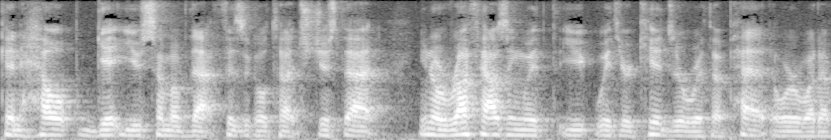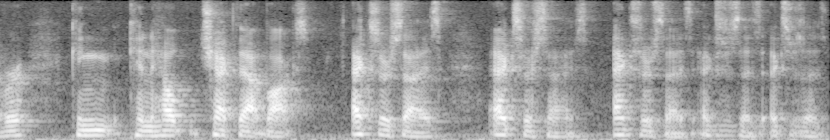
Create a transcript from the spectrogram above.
can help get you some of that physical touch. Just that you know, roughhousing with you, with your kids or with a pet or whatever can can help check that box. Exercise, exercise, exercise, exercise, exercise.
